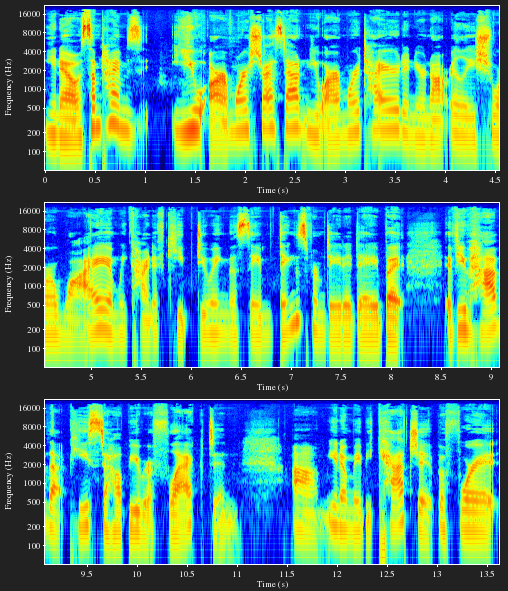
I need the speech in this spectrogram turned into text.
you know, sometimes you are more stressed out and you are more tired and you're not really sure why. And we kind of keep doing the same things from day to day. But if you have that piece to help you reflect and, um, you know, maybe catch it before it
